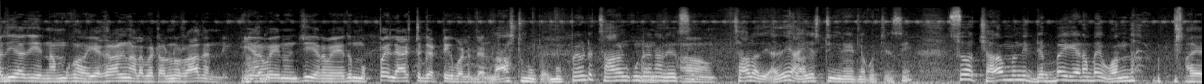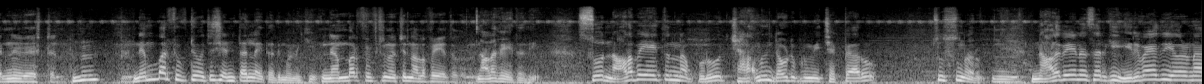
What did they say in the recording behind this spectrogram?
అది అది నమ్మకం. ఎకరానికి నలభై టన్నులు రాదండి. ఇరవై నుంచి ఇరవై ఐదు ముప్పై లాస్ట్ గట్టిగా పడుతుంది లాస్ట్ ముప్పై. ముప్పై అంటే చాలా అనుకుంటే నాకు తెలుసు. చాలా అది అదే హైయెస్ట్ ఈ రేట్లకు వచ్చేసి. సో చాలా మంది డెబ్బై ఎనభై వంద. అవన్నీ వేస్ట్ అండి. నెంబర్ ఫిఫ్టీ వచ్చేసి ఎన్ని టన్నులు అవుతుంది మనకి? నెంబర్ ఫిఫ్టీన్ వచ్చి నలభై అవుతుంది. నలభై అవుతుంది. సో నలభై అవుతున్నప్పుడు చాలా మంది డౌట్ ఇప్పుడు మీరు చెప్పారు చూస్తున్నారు. నలభై అయినసరికి ఇరవై ఐదు ఎవరైనా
